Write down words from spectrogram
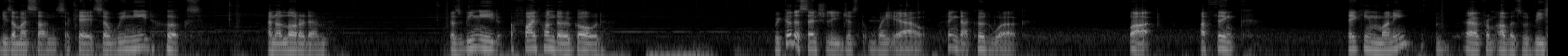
These are my sons. Okay, so we need hooks. And a lot of them. Because we need 500 gold we could essentially just wait it out. I think that could work. But I think taking money uh, from others would be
